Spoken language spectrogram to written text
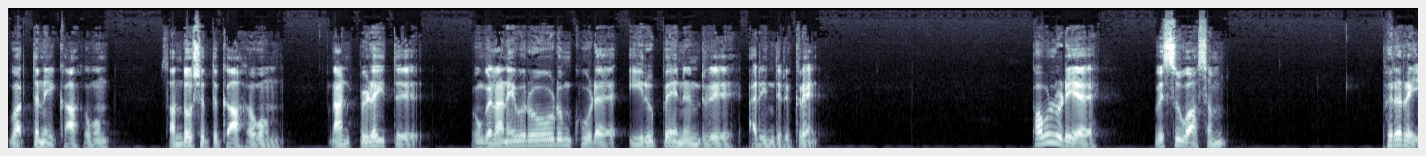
வர்த்தனைக்காகவும் சந்தோஷத்துக்காகவும் நான் பிழைத்து உங்கள் அனைவரோடும் கூட இருப்பேன் என்று அறிந்திருக்கிறேன். பவுளுடைய விசுவாசம் பிறரை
